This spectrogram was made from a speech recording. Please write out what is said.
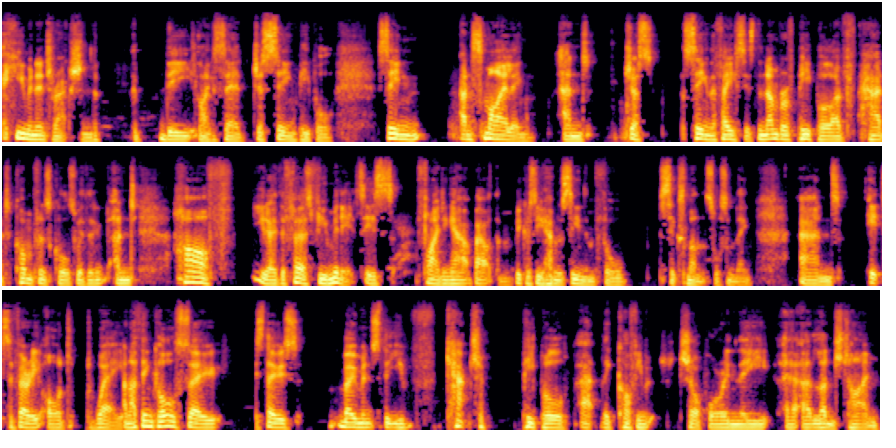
human interaction, the, the, the like I said, just seeing people, seeing and smiling and just seeing the faces. The number of people I've had conference calls with, and, and half, you know, the first few minutes is finding out about them because you haven't seen them for six months or something, and it's a very odd way. And I think also it's those moments that you capture people at the coffee shop or in the uh, at lunchtime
